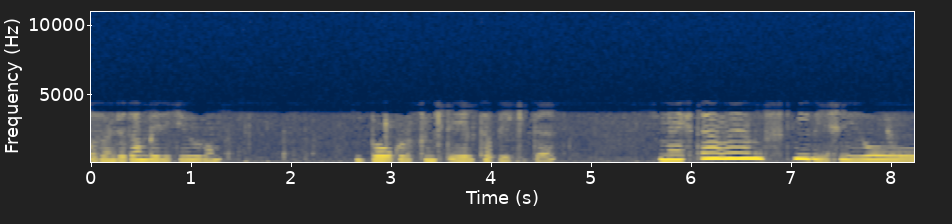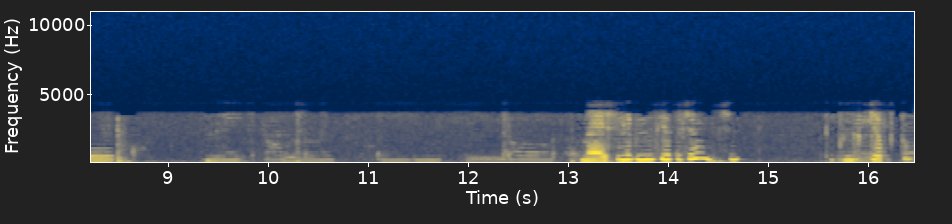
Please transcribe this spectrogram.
az önceden beri diyorum. Burger King değil tabii ki de. McDonald's gibisi yok. M'sini büyük yapacağım için. Büyük yaptım.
